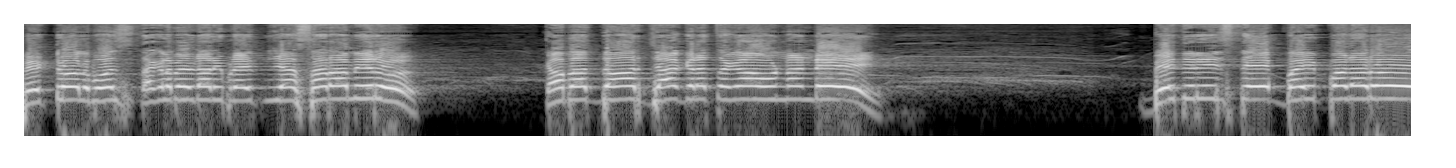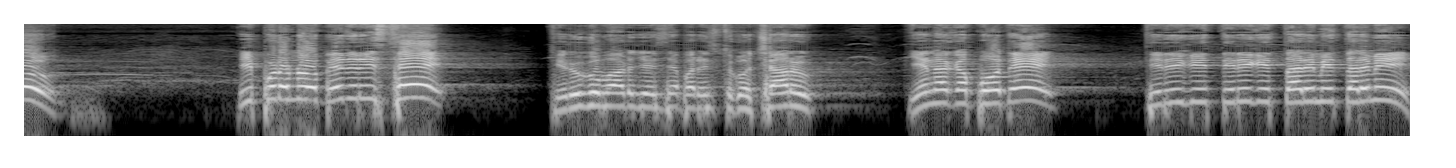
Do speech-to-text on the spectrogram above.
పెట్రోల్ పోసి తగలబెట్టడానికి ప్రయత్నం చేస్తారా మీరు? కబద్దార్ జాగ్రత్తగా ఉండండి. బెదిరిస్తే భయపడరు. ఇప్పుడు నువ్వు బెదిరిస్తే తిరుగుబాటు చేసే పరిస్థితికి వచ్చారు. వినకపోతే తిరిగి తిరిగి తరిమి తరిమి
